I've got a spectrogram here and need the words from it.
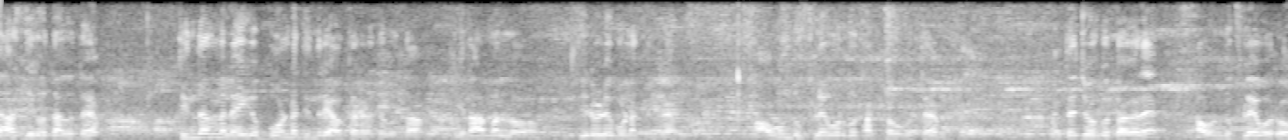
ಜಾಸ್ತಿ ಗೊತ್ತಾಗುತ್ತೆ. ತಿಂದಾದ್ಮೇಲೆ ಈಗ ಬೋಂಡ ತಿಂದರೆ ಯಾವ ಥರ ಇರುತ್ತೆ ಗೊತ್ತಾ? ಈ ನಾರ್ಮಲ್ಲು ಈರುಳ್ಳಿ ಬೋಂಡ ತಿಂದರೆ ಆ ಒಂದು ಫ್ಲೇವರ್ ಗೊತ್ತಾಗ್ತಾ ಹೋಗುತ್ತೆ. ಯಥೇಚ್ಛವಾಗಿ ಗೊತ್ತಾಗದೆ ಆ ಒಂದು ಫ್ಲೇವರು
